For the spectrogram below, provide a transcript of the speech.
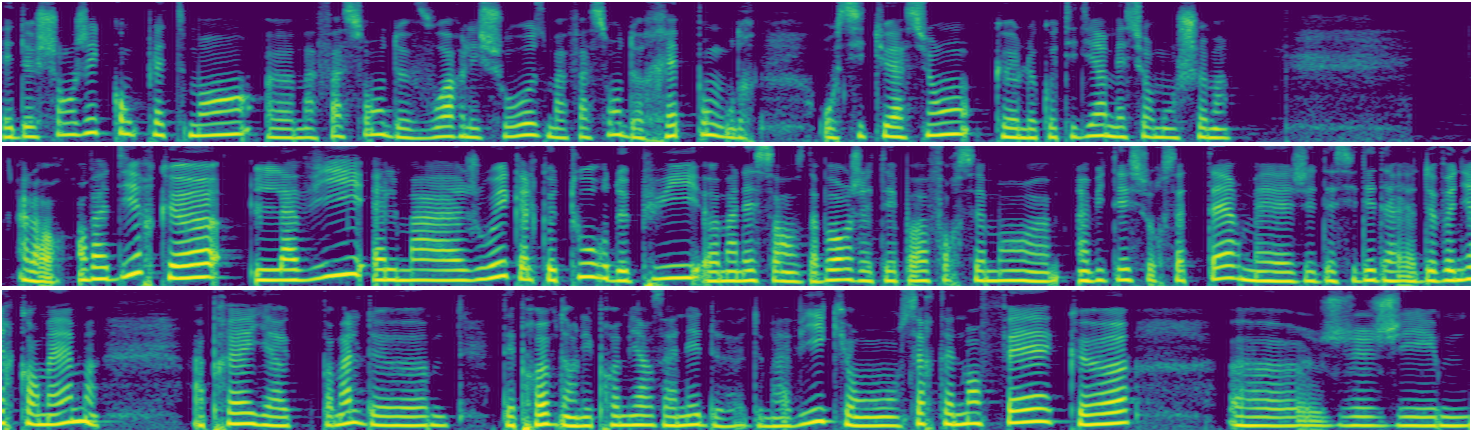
et de changer complètement euh, ma façon de voir les choses, ma façon de répondre aux situations que le quotidien met sur mon chemin. Alors, on va dire que la vie, elle m'a joué quelques tours depuis euh, ma naissance. D'abord, je n'étais pas forcément euh, invitée sur cette terre, mais j'ai décidé de, venir quand même. Après, il y a pas mal d'épreuves dans les premières années de, ma vie qui ont certainement fait que euh, je,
